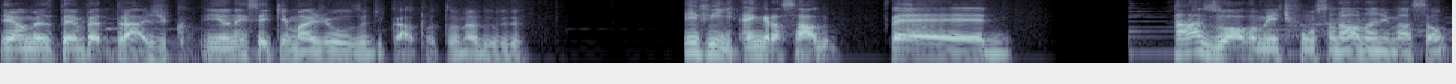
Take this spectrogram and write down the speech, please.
E ao mesmo tempo é trágico. E eu nem sei que imagem eu uso de capa, tô na dúvida. Enfim, é engraçado. É razoavelmente funcional na animação.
